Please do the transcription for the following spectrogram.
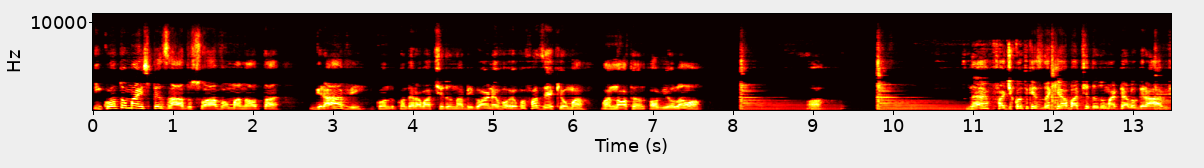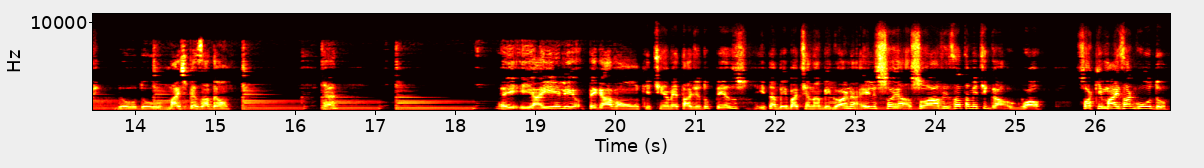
enquanto mais pesado soava uma nota grave quando, quando era batido na bigorna, eu vou, eu vou fazer aqui uma, uma nota ao violão, ó. ó. Né? Faz de conta que esse daqui é a batida do martelo grave, do, do mais pesadão. Né? E, e, aí ele pegava um que tinha metade do peso e também batia na bigorna, ele soia, soava exatamente igual, só que mais agudo,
